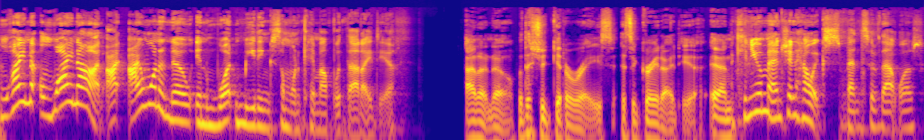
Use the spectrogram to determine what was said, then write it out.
why not? Why not? I, I want to know in what meeting someone came up with that idea. I don't know, but they should get a raise. It's a great idea. And can you imagine how expensive that was?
